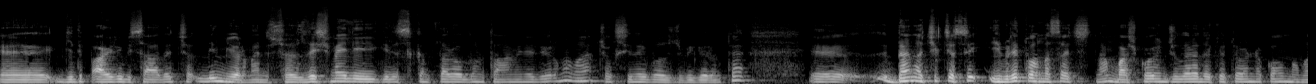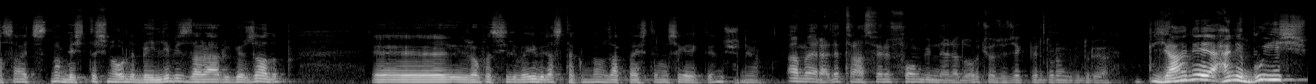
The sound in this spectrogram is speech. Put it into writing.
e, gidip ayrı bir sahada bilmiyorum hani sözleşmeyle ilgili sıkıntılar olduğunu tahmin ediyorum ama çok sinir bozucu bir görüntü. E, ben açıkçası ibret olması açısından başka oyunculara da kötü örnek olmaması açısından Beşiktaş'ın orada belli bir zararı göze alıp e, Rafa Silva'yı biraz takımdan uzaklaştırması gerektiğini düşünüyorum. Ama herhalde transferin son günlerine doğru çözülecek bir durum gibi duruyor. Yani hani bu iş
